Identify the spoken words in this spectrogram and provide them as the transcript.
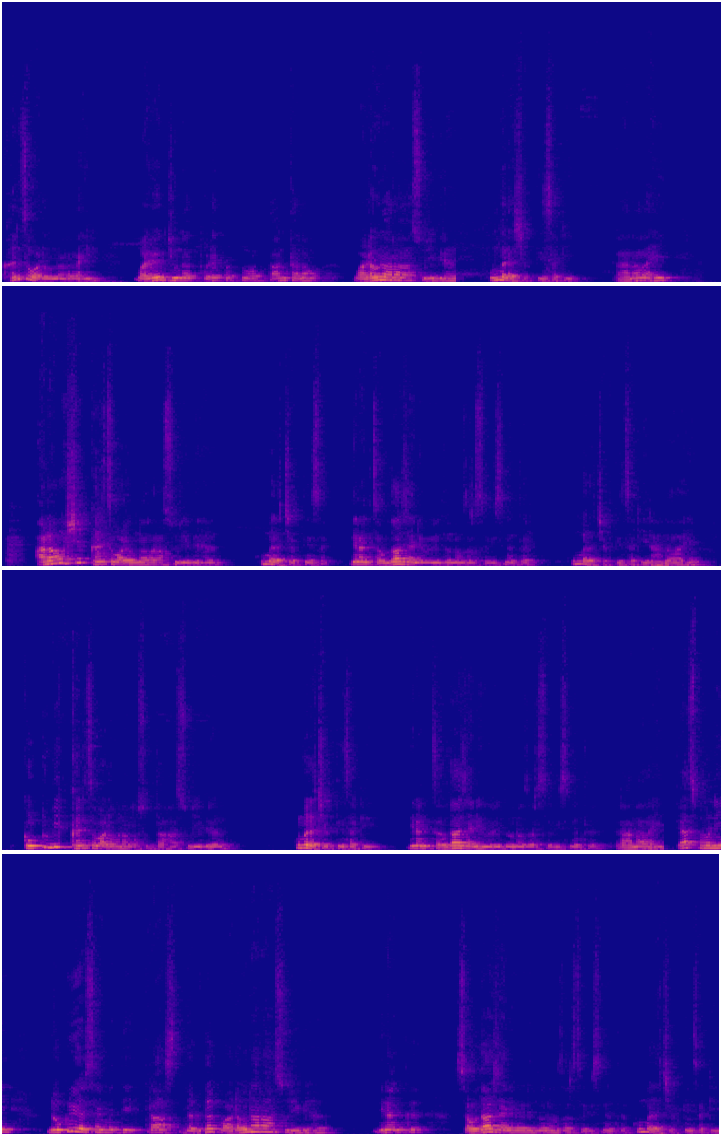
खर्च वाढवणारा राहील. वायव्य जीवनात थोड्या प्रमाणात ताणतणाव वाढवणारा हा सूर्यग्रह कुंभ राशी राहणार आहे. अनावश्यक खर्च वाढवणारा हा सूर्यग्रह कुंभ राशी दिनांक चौदा जानेवारी दोन हजार सव्वीस नंतर कुंभ राशी राहणार आहे. कौटुंबिक खर्च वाढवणारा सुद्धा हा सूर्यग्रह कुंभ राशी दिनांक चौदा जानेवारी दोन हजार सव्वीस नंतर राहणार आहे. त्याचप्रमाणे नोकरी व्यवसायामध्ये त्रास दगदग वाढवणारा हा सूर्यग्रह दिनांक चौदा जानेवारी दोन हजार सव्वीस नंतर कुंभ व्यक्तींसाठी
